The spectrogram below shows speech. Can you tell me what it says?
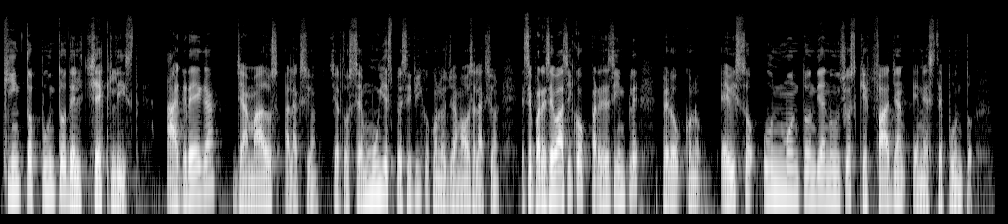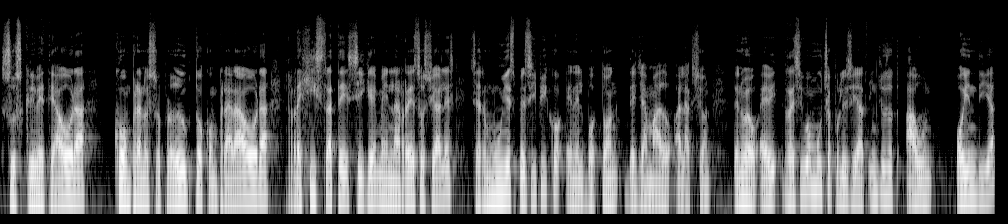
Quinto punto del checklist. Agrega llamados a la acción, ¿cierto? Sé muy específico con los llamados a la acción. Ese parece básico, parece simple, pero he visto un montón de anuncios que fallan en este punto. Suscríbete ahora, compra nuestro producto, comprar ahora, regístrate, sígueme en las redes sociales, ser muy específico en el botón de llamado a la acción. De nuevo, recibo mucha publicidad, incluso aún hoy en día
